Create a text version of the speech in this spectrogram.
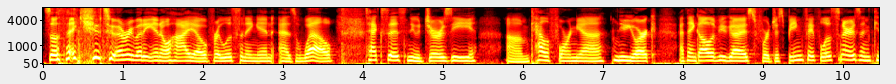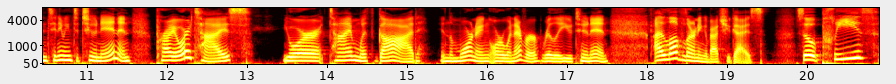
So thank you to everybody in Ohio for listening in as well. Texas, New Jersey, um, California, New York. I thank all of you guys for just being faithful listeners and continuing to tune in and prioritize your time with God in the morning or whenever really you tune in. I love learning about you guys. So please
